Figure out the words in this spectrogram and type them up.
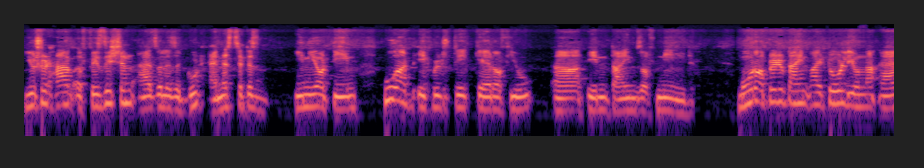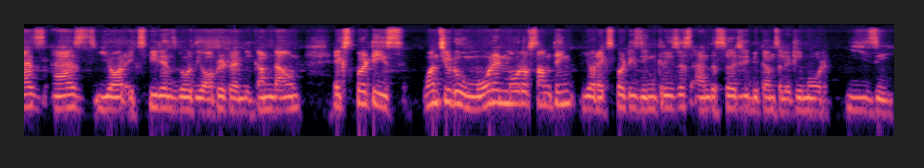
You should have a physician as well as a good anesthetist in your team who are able to take care of you uh, in times of need. More operative time, I told you, as as your experience goes, the operative time will come down. Expertise, once you do more and more of something, your expertise increases and the surgery becomes a little more easy.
